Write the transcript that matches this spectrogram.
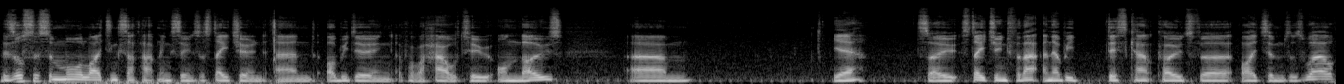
There's also some more lighting stuff happening soon so stay tuned and I'll be doing a proper how to on those. Um, yeah so stay tuned for that and there'll be discount codes for items as well.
